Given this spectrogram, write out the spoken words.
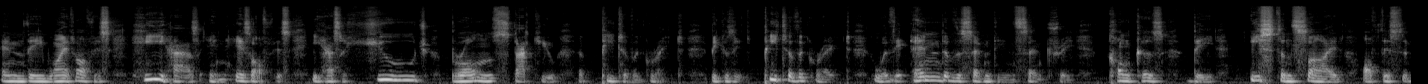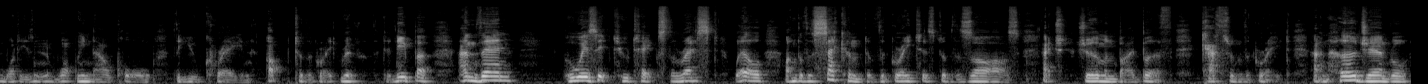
in the White Office. He has in his office, he has a huge bronze statue of Peter the Great, because it's Peter the Great who at the end of the 17th century conquers the eastern side of this what is what we now call the Ukraine up to the great river the Dnieper and then who is it who takes the rest? Well, under the second of the greatest of the Tsars, actually German by birth, Catherine the Great, and her general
